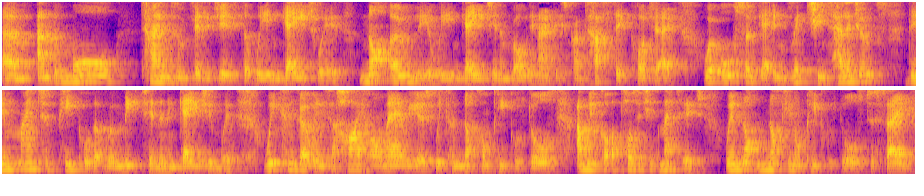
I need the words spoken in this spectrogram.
Um, and the more towns and villages that we engage with, not only are we engaging and rolling out this fantastic project, we're also getting rich intelligence. The amount of people that we're meeting and engaging with, we can go into high harm areas, we can knock on people's doors, and we've got a positive message. We're not knocking on people's doors to say,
